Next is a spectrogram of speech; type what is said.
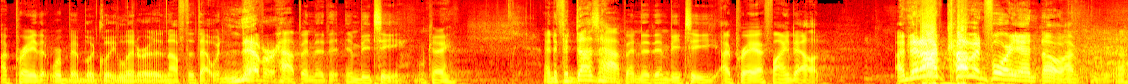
I pray that we're biblically literate enough that that would never happen at MBT, okay? And if it does happen at MBT, I pray I find out. And then I'm coming for you. No, I'm. Uh,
